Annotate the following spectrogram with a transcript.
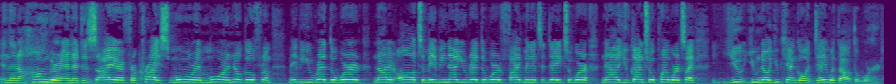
and then a hunger and a desire for Christ more and more. And it'll go from maybe you read the word not at all to maybe now you read the word 5 minutes a day to where now you've gotten to a point where it's like you you know you can't go a day without the word.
